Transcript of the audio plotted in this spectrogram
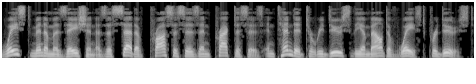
Waste minimization is a set of processes and practices intended to reduce the amount of waste produced.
